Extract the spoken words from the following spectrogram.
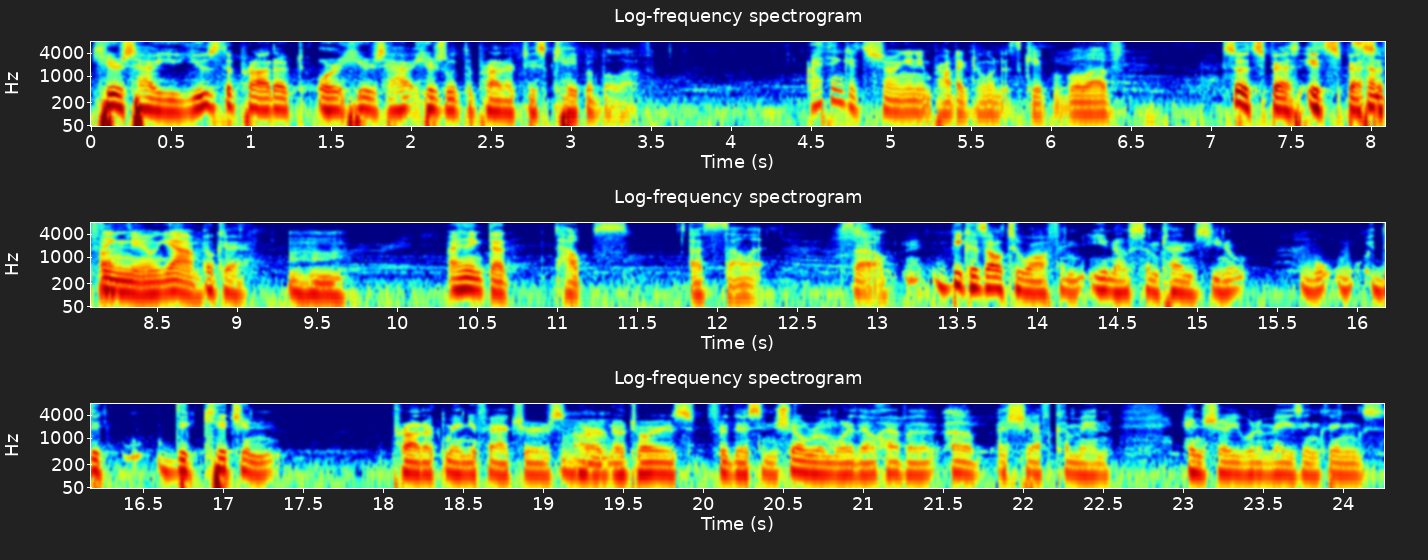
here's how you use the product, or here's how here's what the product is capable of. I think it's showing any product and what it's capable of. So it's spec it's specified. Something new, yeah. Okay. I think that helps us sell it. So because all too often, you know, sometimes you know, w- w- the the kitchen product manufacturers are Mm-hmm. notorious for this in showroom where they'll have a, a, a chef come in and show you what amazing things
